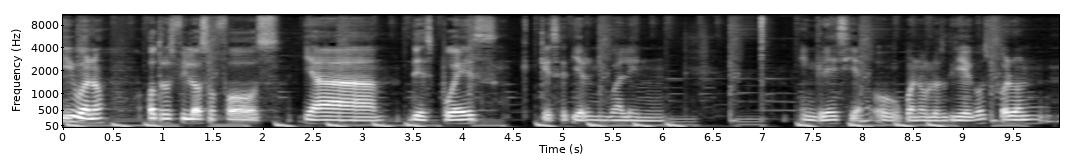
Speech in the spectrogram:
Y bueno, otros filósofos ya después que se dieron igual en, en Grecia, o bueno, los griegos fueron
